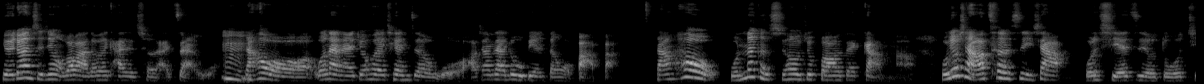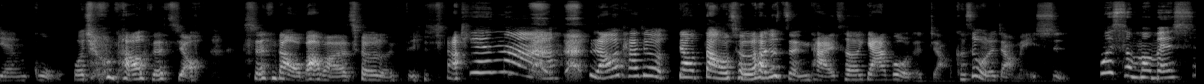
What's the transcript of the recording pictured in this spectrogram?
有一段时间我爸爸都会开着车来载我。嗯，然后我我奶奶就会牵着我，好像在路边等我爸爸。然后我那个时候就不知道在干嘛，我就想要测试一下。我的鞋子有多坚固，我就 把我的脚 伸到我爸爸的车轮底下。天哪！然后他就要倒车，他就整台车压过我的脚，可是我的脚没事。为什么没事？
